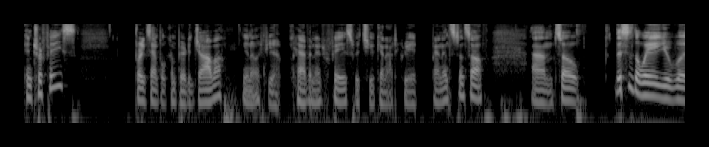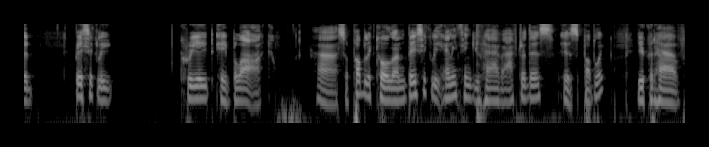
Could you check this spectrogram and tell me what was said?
interface. For example, compared to Java, you know if you have an interface which you cannot create an instance of. Um, so this is the way you would basically create a block. Uh, so public colon basically anything you have after this is public. You could have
